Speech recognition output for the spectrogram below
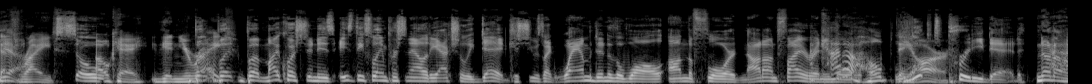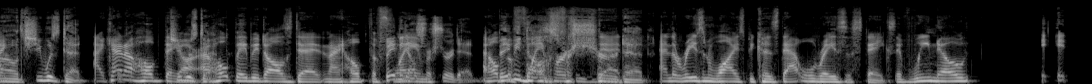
That's Yeah. right. So okay, then you're but, right. But but my question is: Is the flame personality actually dead? Because she was like whammed into the wall on the floor, not on fire I anymore. I kinda hope they Looked are. pretty dead. no, no, I- no. She was dead. I kind of hope they She are. was I hope Baby Doll's dead, and I hope the Baby flame. doll's for sure dead. I hope Baby the flame Doll's for sure dead. dead. And the reason why is because that will raise the stakes. If we know, it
